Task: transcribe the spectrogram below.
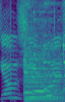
Якось я вже майже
